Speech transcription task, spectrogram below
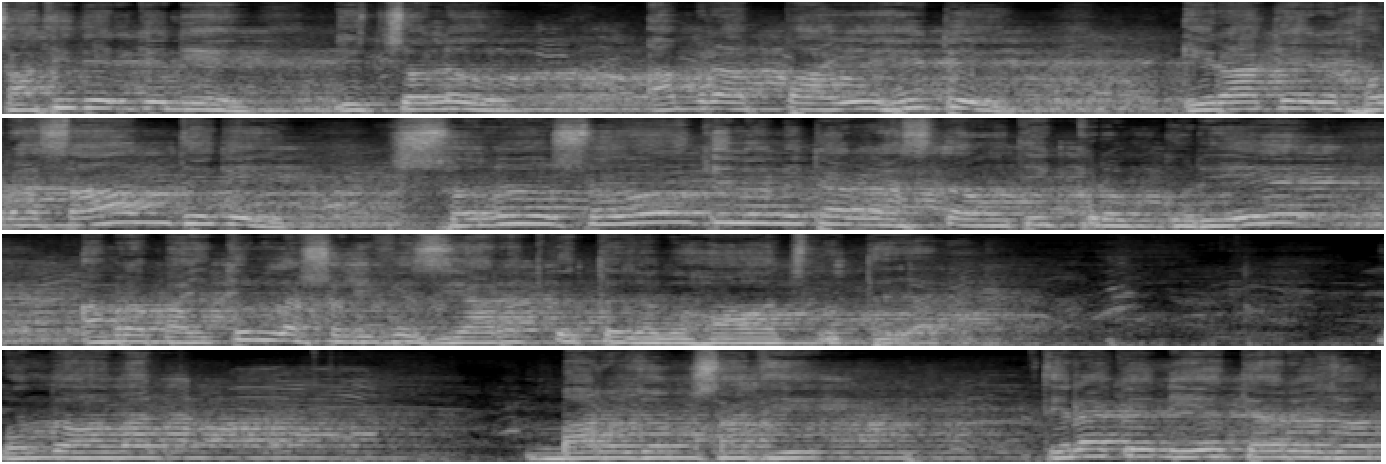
সাথীদেরকে নিয়ে যে চলো আমরা পায়ে হেঁটে ইরাকের খোরাসান থেকে ষোলোশো কিলোমিটার রাস্তা অতিক্রম করে আমরা বাইতুল্লাহ শরীফে জিয়ারত করতে যাব, হজ করতে যাব। বন্ধু আমার, বারো জন সাথী, তেনাকে নিয়ে তেরো জন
